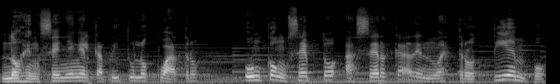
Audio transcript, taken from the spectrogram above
nos enseña en el capítulo 4 un concepto acerca de nuestro tiempo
